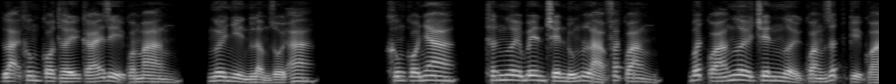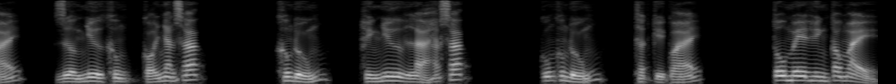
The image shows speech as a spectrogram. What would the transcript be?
lại không có thấy cái gì quan mang, ngươi nhìn lầm rồi a. Không có nha, thân ngươi bên trên đúng là phát quang, bất quá ngươi trên người quang rất kỳ quái, dường như không có nhan sắc. Không đúng, hình như là hắc sắc. Cũng không đúng, thật kỳ quái. Tô mê hình cao mày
